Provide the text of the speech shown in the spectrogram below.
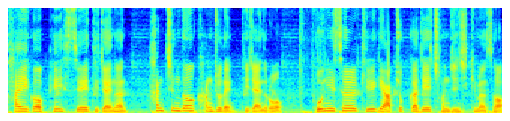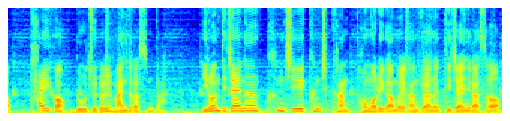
tiger face의 디자인은 한층 더 강조된 디자인으로 보닛을 길게 앞쪽까지 전진시키면서 tiger nose를 만들었습니다. 이런 디자인은 큼직큼직한 덩어리감을 강조하는 디자인이라서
